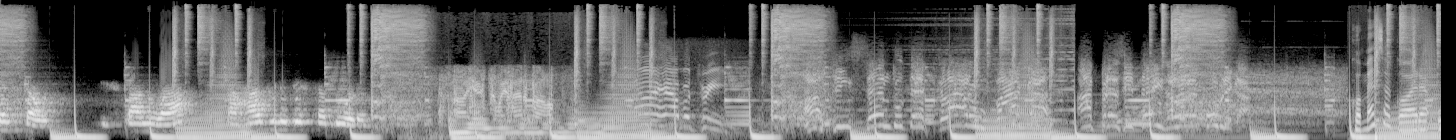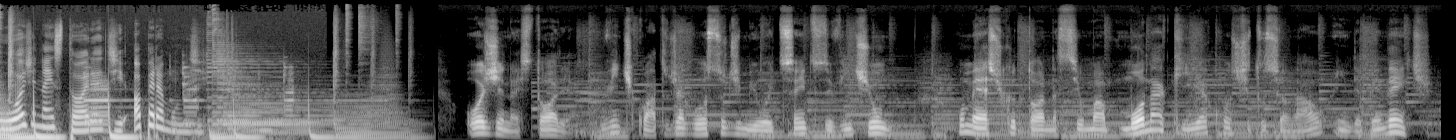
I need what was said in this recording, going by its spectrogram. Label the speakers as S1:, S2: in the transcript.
S1: Atenção, está no ar a Rádio Libertadora.
S2: Assim sendo, declaro vaga a presidência da República.
S3: Começa agora o Hoje na História de Ópera Mundi.
S4: Hoje na História, 24 de agosto de 1821, o México torna-se uma monarquia constitucional independente.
